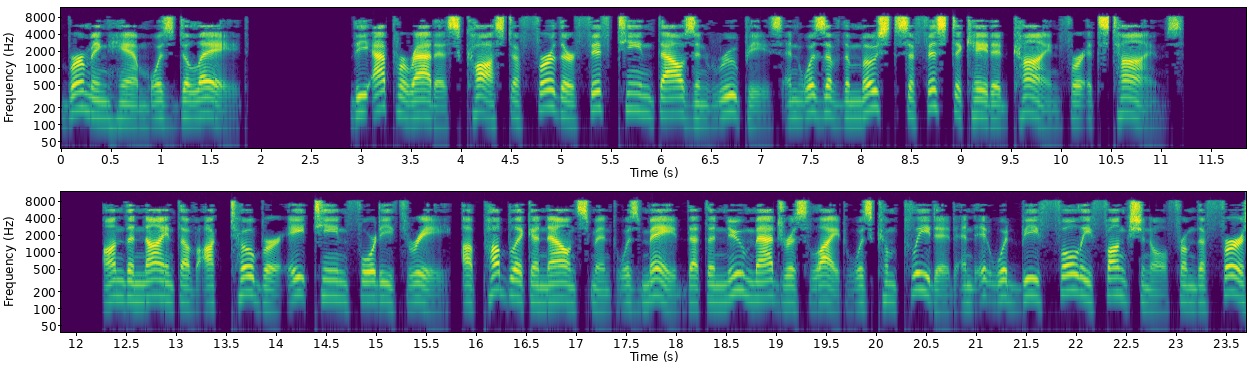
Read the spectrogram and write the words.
Birmingham was delayed. The apparatus cost a further 15,000 rupees and was of the most sophisticated kind for its times. On 9 October 1843, a public announcement was made that the new Madras Light was completed and it would be fully functional from 1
